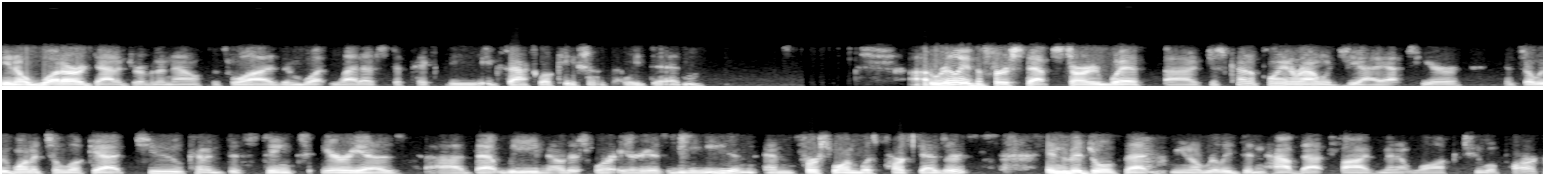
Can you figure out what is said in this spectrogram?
you know, what our data driven analysis was and what led us to pick the exact locations that we did. Uh, really, the first step started with uh, just kind of playing around with GIS here and so we wanted to look at two kind of distinct areas uh, that we noticed were areas of need. And, and first one was park deserts, individuals that, you know, really didn't have that five minute walk to a park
